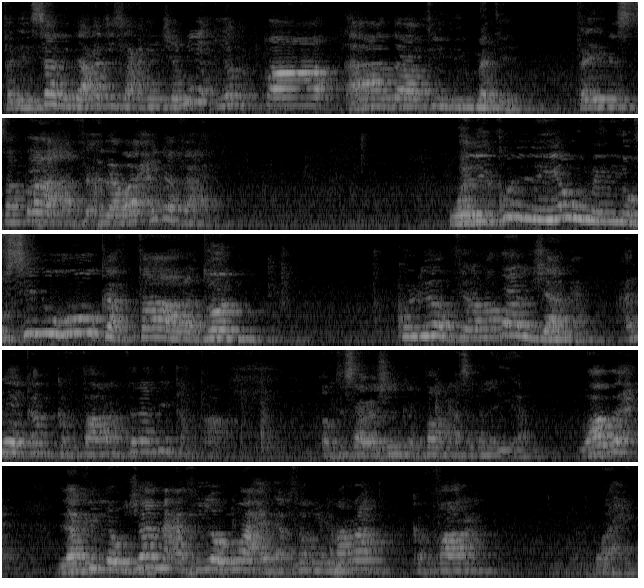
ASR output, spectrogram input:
فالإنسان إذا عجز عن الجميع يبقى هذا في ذمته فإن استطاع فعل واحدة فعل. ولكل يوم يفسده كفارة. كل يوم في رمضان يجامع. عليه كم كفارة؟ 30 كفارة. أو 29 كفارة حسب الأيام. واضح؟ لكن لو جامع في يوم واحد أكثر من مرة كفارة واحدة.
